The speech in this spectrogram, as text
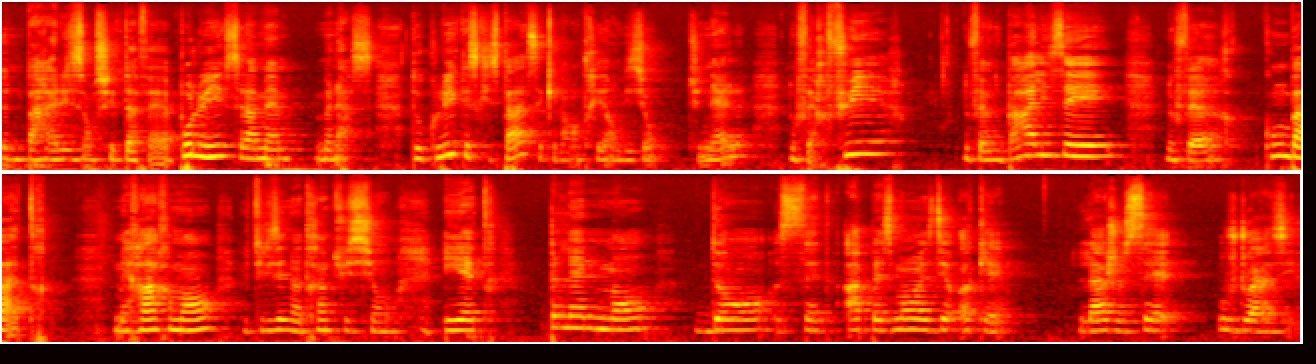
de ne pas réaliser son chiffre d'affaires. Pour lui, c'est la même menace. Donc lui, qu'est-ce qui se passe? C'est qu'il va entrer dans vision tunnel, nous faire fuir, nous faire nous paralyser, nous faire combattre, mais rarement utiliser notre intuition et être pleinement dans cet apaisement et se dire, ok, là je sais où je dois agir.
